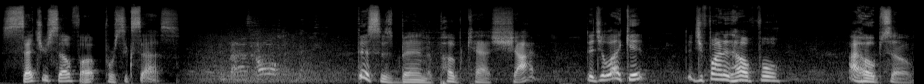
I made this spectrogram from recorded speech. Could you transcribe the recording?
Set yourself up for success. This has been a Pubcast Shot. Did you like it? Did you find it helpful? I hope so.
